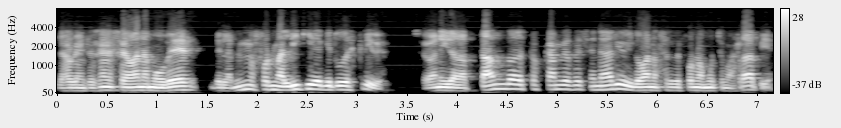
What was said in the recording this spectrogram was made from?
las organizaciones se van a mover de la misma forma líquida que tú describes se van a ir adaptando a estos cambios de escenario y lo van a hacer de forma mucho más rápida.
